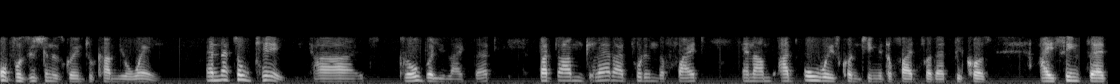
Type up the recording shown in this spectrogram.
opposition is going to come your way. And that's okay. Uh, it's globally like that. But I'm glad I put in the fight, and I'm, I'd always continue to fight for that because I think that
